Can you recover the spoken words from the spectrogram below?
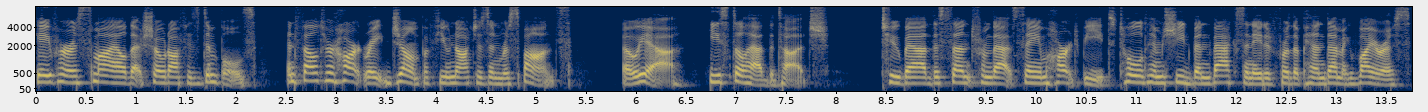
gave her a smile that showed off his dimples, and felt her heart rate jump a few notches in response. Oh, yeah, he still had the touch. Too bad the scent from that same heartbeat told him she'd been vaccinated for the pandemic virus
